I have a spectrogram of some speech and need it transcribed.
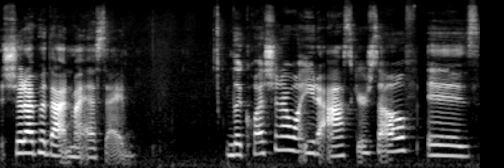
should I put that in my essay? The question I want you to ask yourself is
